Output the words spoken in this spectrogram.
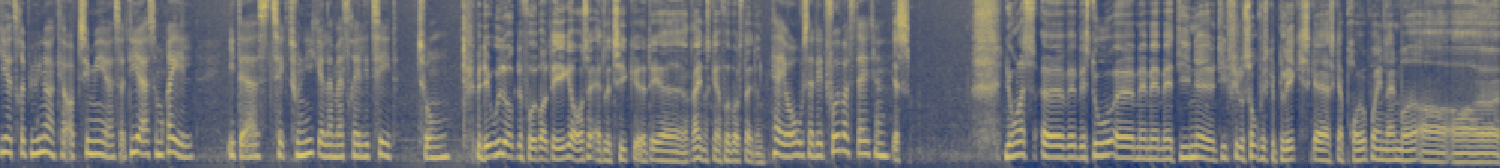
de her tribuner kan optimeres, og de er som regel i deres tektonik eller materialitet tunge. Men det er udelukkende fodbold, det er ikke også atletik, det er ren og skær fodboldstadion? Her i Aarhus er det et fodboldstadion. Yes. Jonas, øh, hvis du øh, med, med, med dine, dit filosofiske blik skal, skal prøve på en eller anden måde at, at øh,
